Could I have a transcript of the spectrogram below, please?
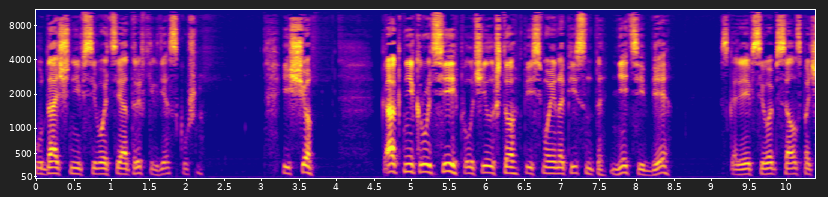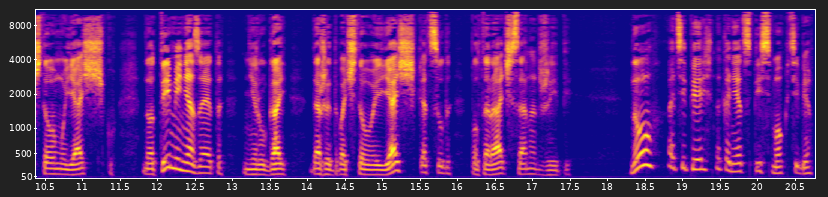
Удачнее всего те отрывки, где скучно. Еще, как ни крути, получилось, что письмо и написано-то не тебе. Скорее всего, писалось почтовому ящику. Но ты меня за это не ругай. Даже до почтового ящика отсюда полтора часа на джипе. Ну, а теперь, наконец, письмо к тебе.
